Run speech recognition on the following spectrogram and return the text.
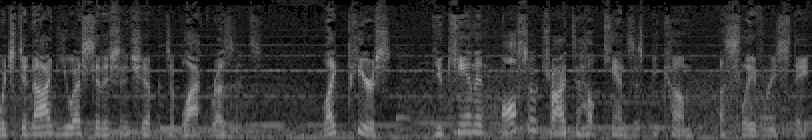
which denied U.S. citizenship to black residents. Like Pierce, Buchanan also tried to help Kansas become a slavery state.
